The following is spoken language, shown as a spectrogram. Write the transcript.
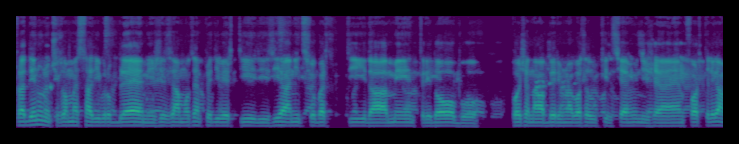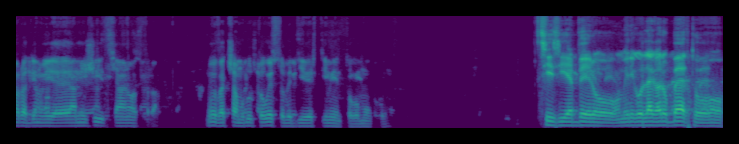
fra di noi non ci sono mai stati problemi, ci siamo sempre divertiti, sia a inizio partita, mentre, dopo. Poi ci andiamo a bere una cosa tutti insieme, quindi c'è un forte legame fra di noi, è amicizia nostra. Noi facciamo tutto questo per divertimento comunque. Sì, sì, è vero, mi ricollega Roberto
